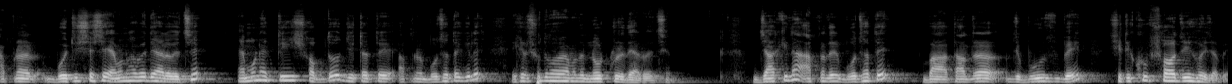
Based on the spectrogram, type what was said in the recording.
আপনার বইটির শেষে এমনভাবে দেওয়া রয়েছে, এমন একটি শব্দ যেটাতে আপনার বোঝাতে গেলে এখানে শুধুভাবে আমাদের নোট করে দেওয়া রয়েছে। যা কিনা আপনাদের বোঝাতে বা তারা যে বুঝবে সেটি খুব সহজেই হয়ে যাবে।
